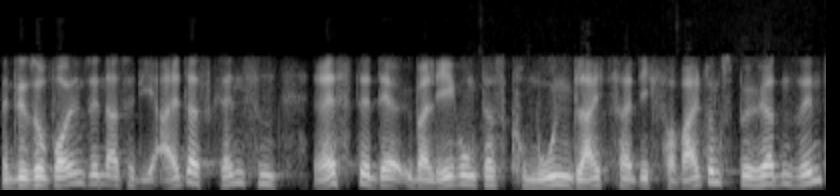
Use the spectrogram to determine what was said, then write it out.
Wenn Sie so wollen, sind also die Altersgrenzen Reste der Überlegung, dass Kommunen gleichzeitig Verwaltungsbehörden sind.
